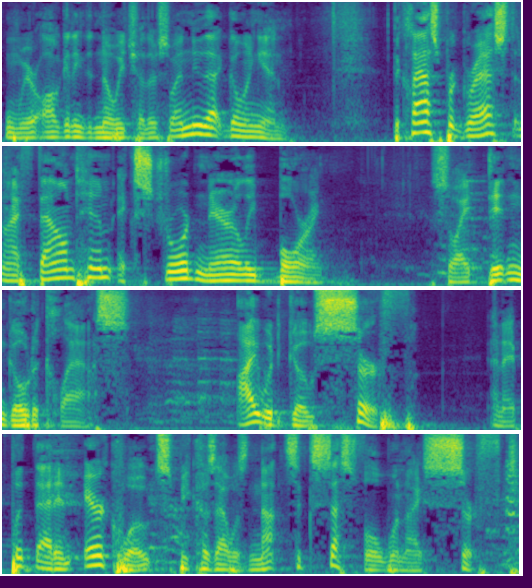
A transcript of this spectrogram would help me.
when we were all getting to know each other, so I knew that going in. The class progressed, and I found him extraordinarily boring. So I didn't go to class. I would go surf and I put that in air quotes because I was not successful when I surfed.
